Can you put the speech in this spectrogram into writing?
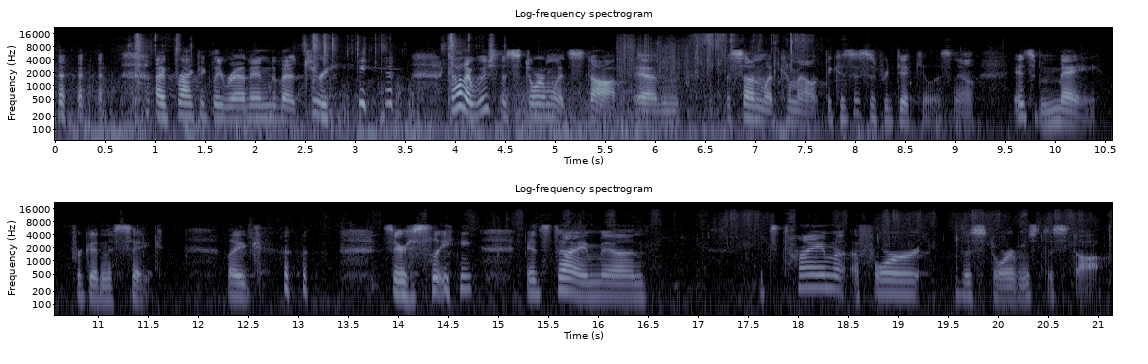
I practically ran into that tree. God, I wish the storm would stop and the sun would come out because this is ridiculous now. It's May, for goodness sake. Like, seriously, it's time, man. It's time for the storms to stop.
